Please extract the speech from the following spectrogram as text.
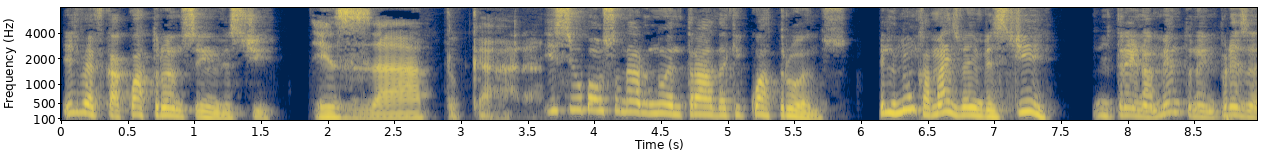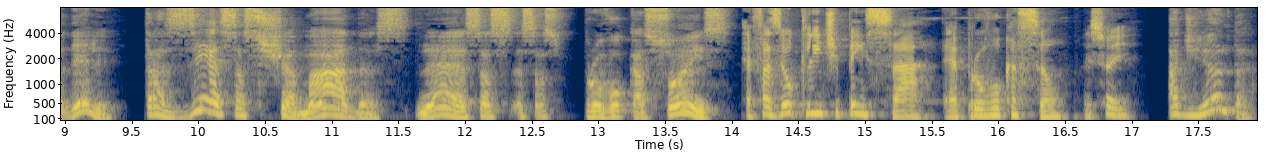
Ele vai ficar quatro anos sem investir? Exato, cara. E se o Bolsonaro não entrar daqui quatro anos? Ele nunca mais vai investir em treinamento na empresa dele? Trazer essas chamadas, né, essas, essas provocações. É fazer o cliente pensar, é provocação. É isso aí. Adianta,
